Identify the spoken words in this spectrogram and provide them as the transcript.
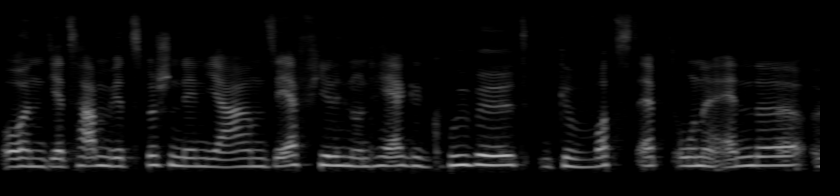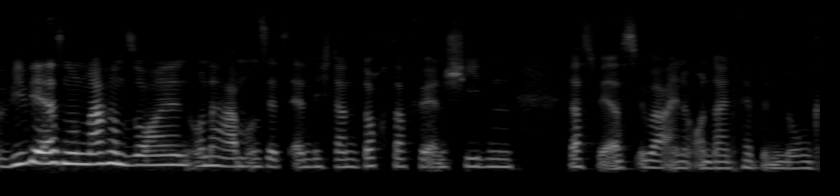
Und jetzt haben wir zwischen den Jahren sehr viel hin und her gegrübelt, gewhatsappt ohne Ende, wie wir es nun machen sollen und haben uns letztendlich dann doch dafür entschieden, dass wir es über eine Online-Verbindung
